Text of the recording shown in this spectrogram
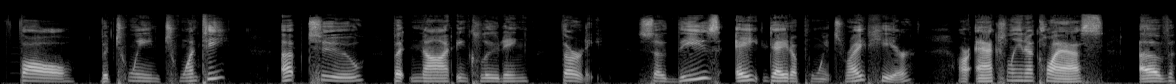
fall between 20 up to, but not including 30. So these eight data points right here are actually in a class of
